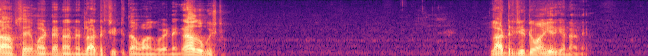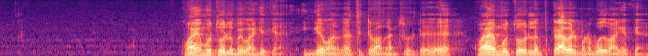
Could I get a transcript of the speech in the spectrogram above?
நான் செய்ய மாட்டேன். நான் லாட்டரி சீட்டு தான் வாங்குவேனுங்கன்னா அது உங்கள் இஷ்டம். லாட்டரி சீட்டும் வாங்கியிருக்கேன் நான். கோயம்புத்தூரில் போய் வாங்கியிருக்கேன். இங்கே வாங்க திட்டு வாங்கன்னு சொல்லிட்டு கோயம்புத்தூரில் ட்ராவல் பண்ணும்போது வாங்கியிருக்கேன்.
